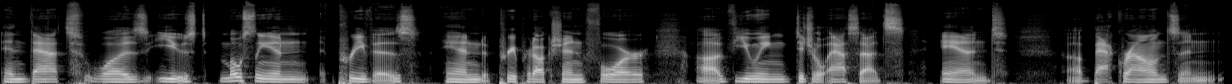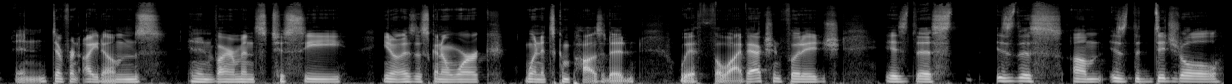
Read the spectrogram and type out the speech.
and that was used mostly in previs and pre-production for uh, viewing digital assets and uh, backgrounds and and different items and environments to see, you know, is this going to work when it's composited with the live action footage? Is this is this um, is the digital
